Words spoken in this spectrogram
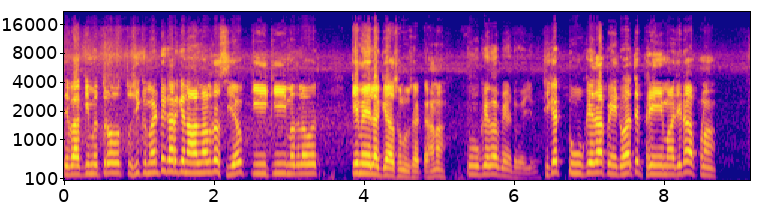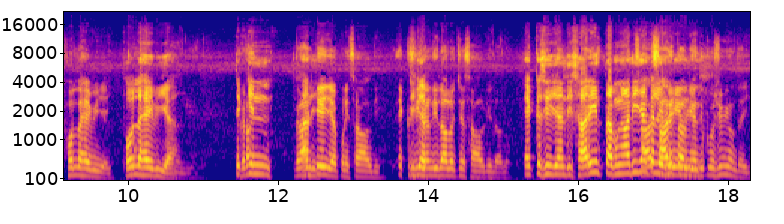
ਤੇ ਬਾਕੀ ਮਿੱਤਰੋ ਤੁਸੀਂ ਕਮੈਂਟ ਕਰਕੇ ਨਾਲ ਨਾਲ ਦੱਸਿਓ ਕੀ ਕੀ ਮਤਲਬ ਕਿਵੇਂ ਲੱਗਿਆ ਤੁਹਾਨੂੰ ਸੈੱਟ ਹਨਾ? 2K ਦਾ ਪੇਂਟ ਹੋਇਆ ਜੀ। ਠੀਕ ਹੈ 2K ਦਾ ਪੇਂਟ ਹੋਇਆ ਤੇ ਫਰੇਮ ਆ ਜਿਹੜਾ ਆਪਣਾ? ਫੁੱਲ ਹੈਵੀ ਹੈ ਜੀ। ਫੁੱਲ ਹੈਵੀ ਆ। ਤੇ ਕਿੰਨ ਗਾਰੰਟੀ ਹੈ ਜੀ ਆਪਣੀ ਸਾਲ ਦੀ। ਇੱਕ ਸੀਜ਼ਨ ਦੀ ਲਾ ਲਓ ਚਾਹੇ ਸਾਲ ਦੀ ਲਾ ਲਓ। ਇੱਕ ਸੀਜ਼ਨ ਦੀ ਸਾਰੀ ਤਵੀਆਂ ਦੀ ਜਾਂ ਕੱਲੇ ਸਾਰੀ ਤਵੀਆਂ ਦੀ ਕੁਝ ਵੀ ਹੁੰਦਾ ਜੀ।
